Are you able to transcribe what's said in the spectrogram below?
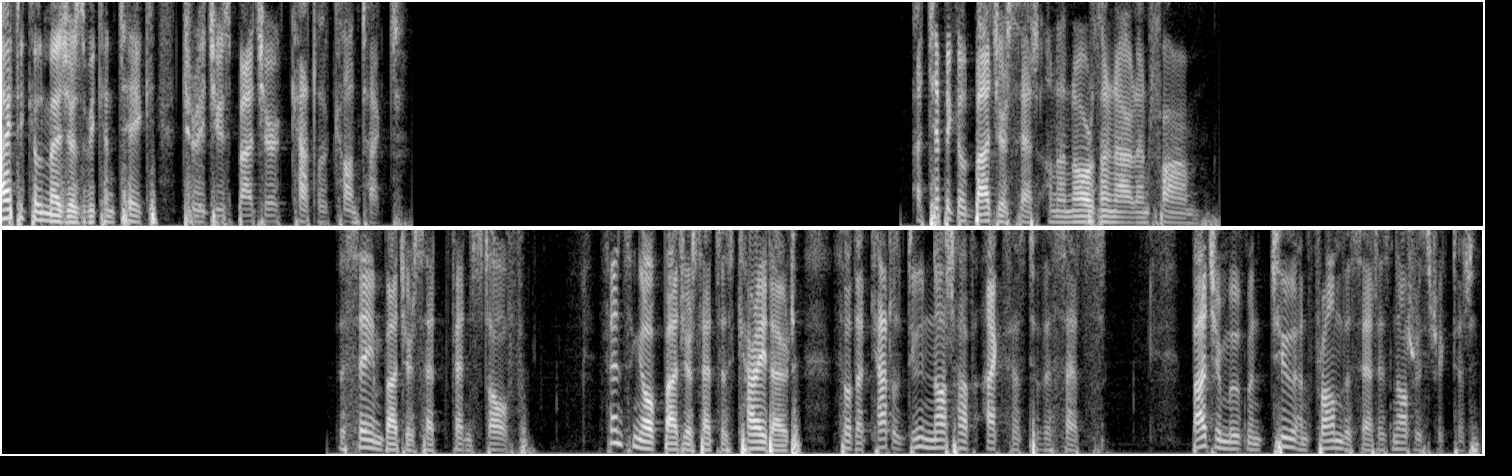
Practical measures we can take to reduce badger-cattle contact. A typical badger sett on a Northern Ireland farm. The same badger sett fenced off. Fencing off badger setts is carried out so that cattle do not have access to the setts. Badger movement to and from the sett is not restricted.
